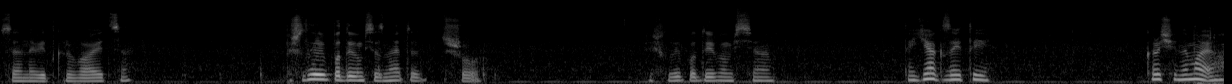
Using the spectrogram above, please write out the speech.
Все не відкривається. Пішли подивимося, знаєте, що? Пішли подивимося. Та як зайти? Коротше, немає.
